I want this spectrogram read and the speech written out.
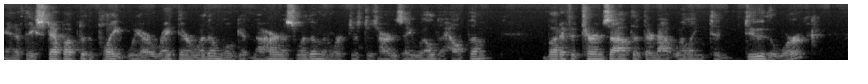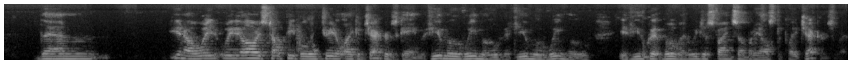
And if they step up to the plate, we are right there with them. We'll get in the harness with them and work just as hard as they will to help them. But if it turns out that they're not willing to do the work, then you know, we, we always tell people we treat it like a checkers game. If you move, we move. If you move, we move. If you quit moving, we just find somebody else to play checkers with.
